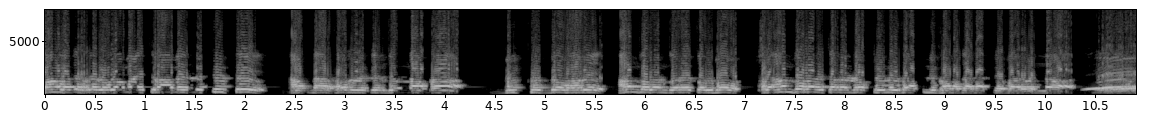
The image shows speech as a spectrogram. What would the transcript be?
বাংলাদেশের ওলামাই গ্রামের নেতৃত্বে আপনার পদত্যাগের জন্য আমরা বিক্ষুব্ধ ভাবে আন্দোলন করে তুলব সে আন্দোলনের কারণে ডক্টর ইউনূস আপনি ক্ষমতা রাখতে পারবেন না এই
